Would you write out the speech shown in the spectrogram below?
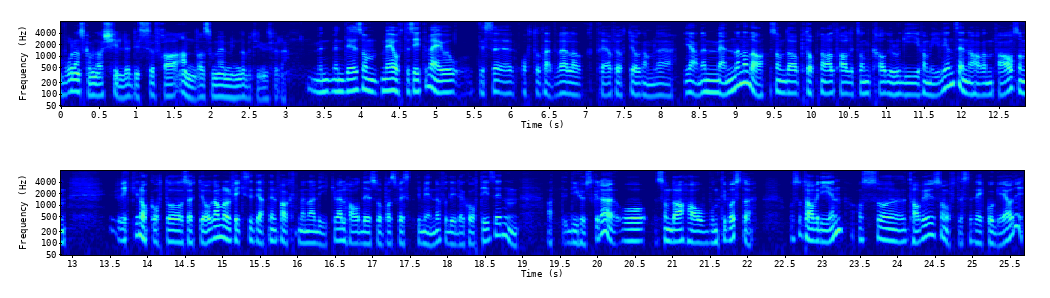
Hvordan skal man da skille disse fra andre som er mindre betydningsfulle? Men, men det som vi ofte sitter med, er jo disse 38 eller 43 år gamle, gjerne mennene, da, som da på toppen av alt har litt sånn kardiologi i familien sin, og har en far som riktignok 78 år gammel fikk sitt hjerteinfarkt, men allikevel har det såpass friskt i minne fordi det er kort tid siden at de husker det, og som da har vondt i brystet. Og så tar vi de inn, og så tar vi som oftest et EKG av de.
